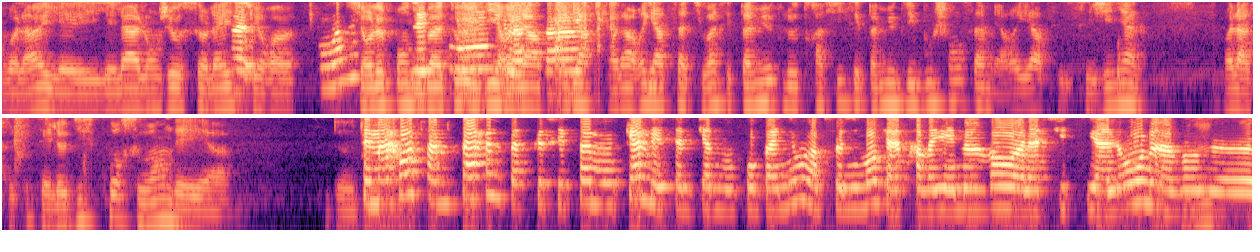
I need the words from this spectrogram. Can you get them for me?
voilà, il est, il est, là allongé au soleil sur, sur le pont du bateau. Il dit regarde, regarde, voilà, regarde ça, tu vois, c'est pas mieux que le trafic, c'est pas mieux que les bouchons, ça, mais regarde, c'est génial. Voilà, c'est le discours souvent des, C'est marrant, ça me parle parce que c'est pas mon cas, mais c'est le cas de mon compagnon, absolument, qui a travaillé 9 ans à la City à Londres avant, mhm. de,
